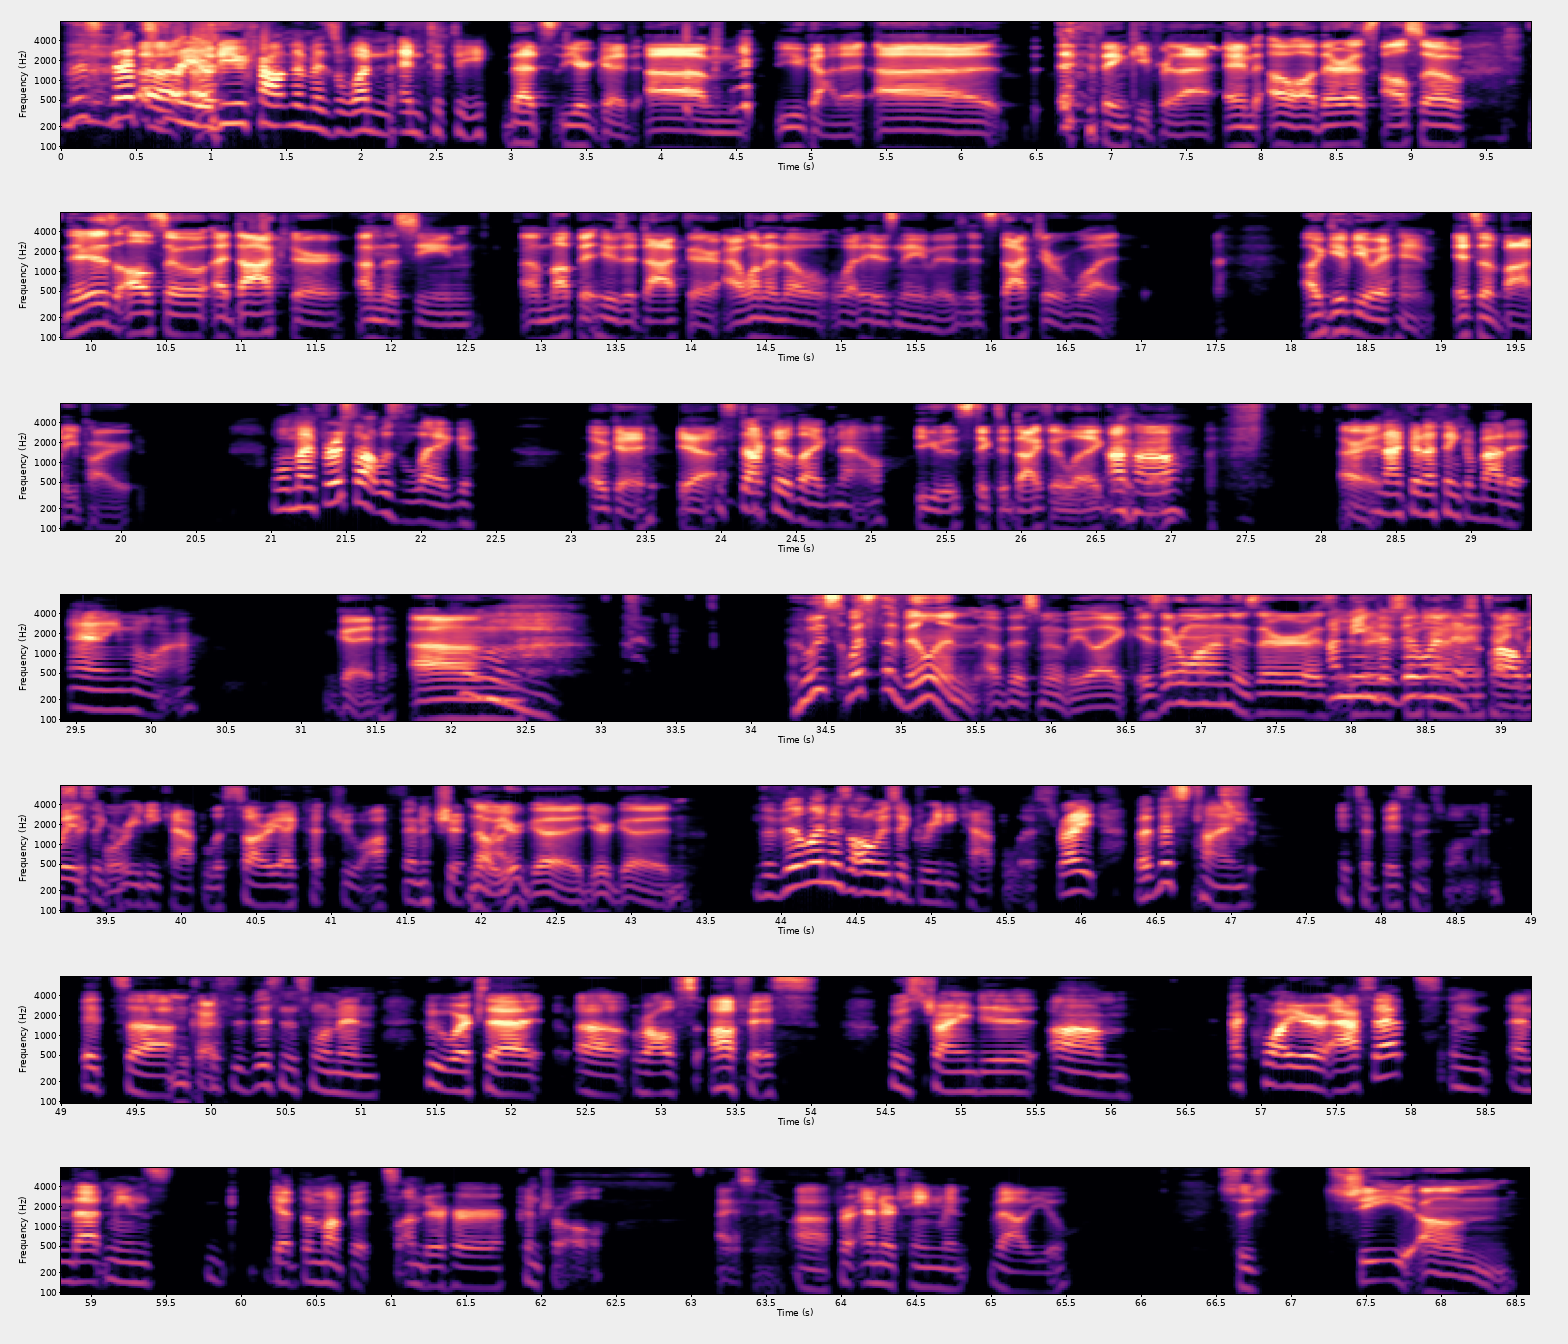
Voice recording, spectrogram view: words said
This that's Uh, three, or do you count them as one entity? That's you're good. Um, you got it. Uh, thank you for that. And oh, there is also there is also a doctor on the scene, a Muppet who's a doctor. I want to know what his name is. It's Doctor what? I'll give you a hint. It's a body part. Well, my first thought was leg. Okay. Yeah. It's Doctor Leg now. You're gonna stick to Doctor Leg? Uh huh. Okay. All right. I'm not gonna think about it anymore. Good. Um. Who's what's the villain of this movie? Like, is there one? Is there? Is, I mean, is the villain kind of is always a greedy capitalist. Sorry, I cut you off. Finish your No, you're good. You're good. The villain is always a greedy capitalist, right? But this time, it's a businesswoman. It's uh, Okay. it's the businesswoman who works at uh Rowlf's office, who's trying to um acquire assets, and and that means get the Muppets under her control I see. uh for entertainment value. So she um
